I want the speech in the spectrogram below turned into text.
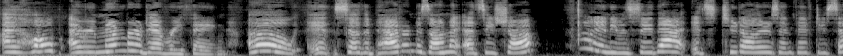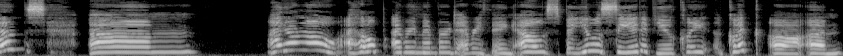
I hope I remembered everything. Oh, it so the pattern is on my Etsy shop. I didn't even say that. It's $2.50. Um, I don't know. I hope I remembered everything else, but you will see it if you click, click uh, um,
